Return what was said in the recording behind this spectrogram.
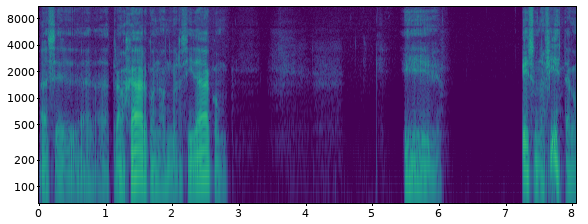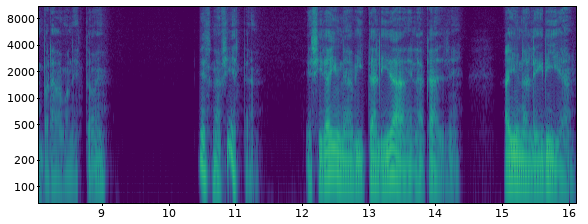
a, a, trabajar con la universidad, con... Eh, es una fiesta comparado con esto, ¿eh? Es una fiesta. Es decir, hay una vitalidad en la calle, hay una alegría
